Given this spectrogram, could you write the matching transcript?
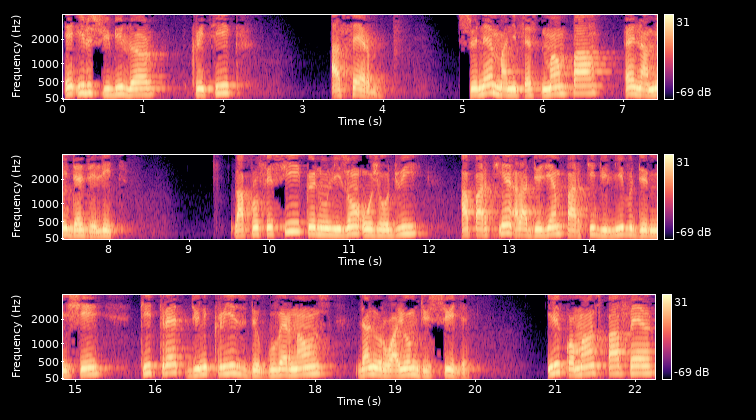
et il subit leurs critiques acerbes. Ce n'est manifestement pas un ami des élites. La prophétie que nous lisons aujourd'hui appartient à la deuxième partie du livre de Michée qui traite d'une crise de gouvernance dans le royaume du Sud. Il commence par faire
